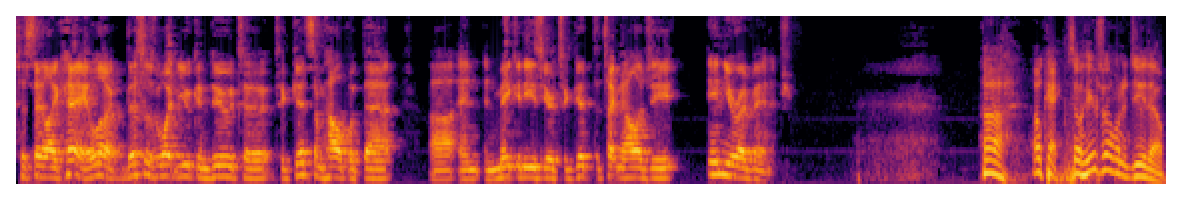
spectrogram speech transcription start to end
to say like, "Hey, look, this is what you can do to to get some help with that uh, and and make it easier to get the technology in your advantage." Uh, okay, so here's what I want to do though.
